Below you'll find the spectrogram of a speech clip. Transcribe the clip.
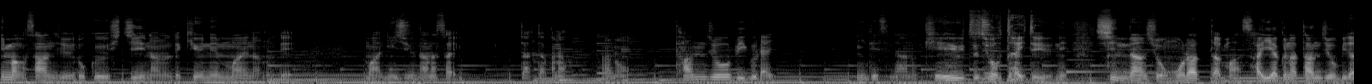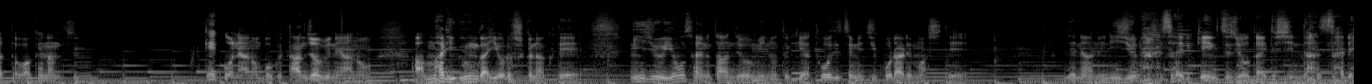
今が367なので9年前なのでまあ27歳だったかな。あの誕生日ぐらいにですねあの軽うつ状態というね診断書をもらった、まあ、最悪な誕生日だったわけなんですよ。結構ねあの僕誕生日ねあのあんまり運がよろしくなくて24歳の誕生日の時は当日に事故られましてでねあの27歳で軽うつ状態と診断され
